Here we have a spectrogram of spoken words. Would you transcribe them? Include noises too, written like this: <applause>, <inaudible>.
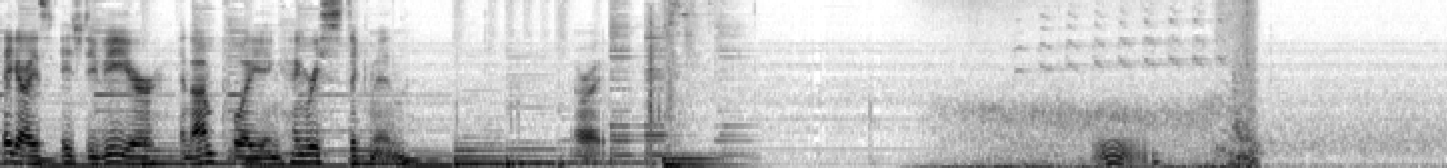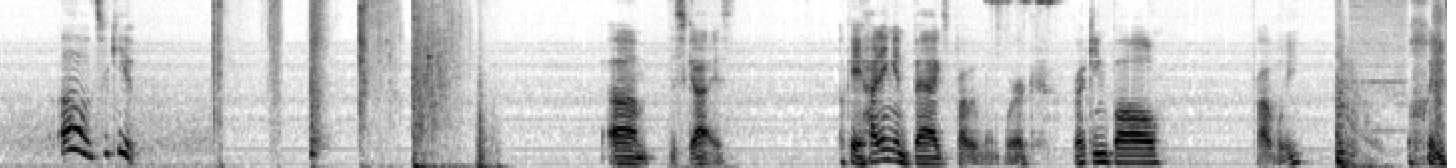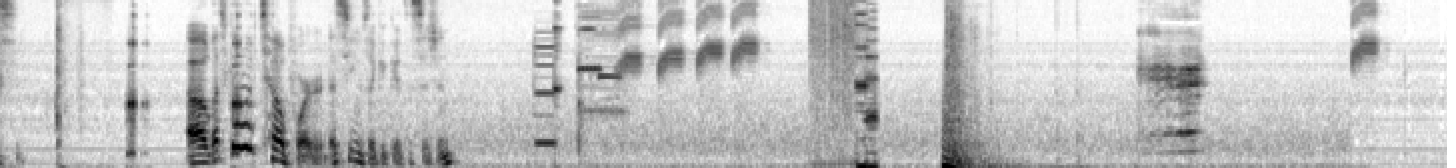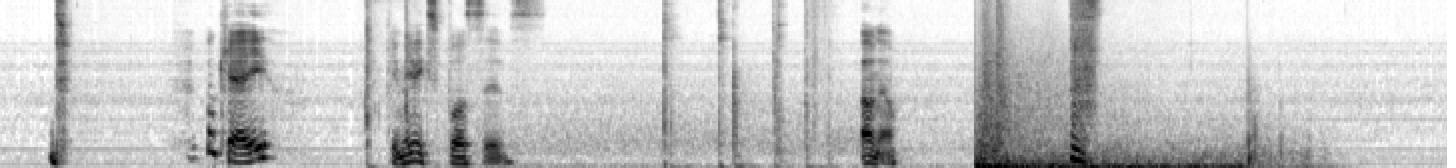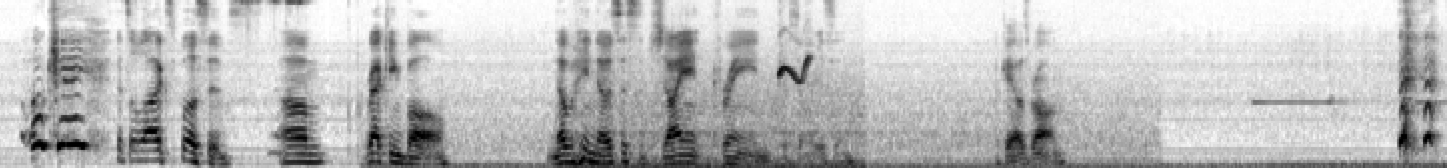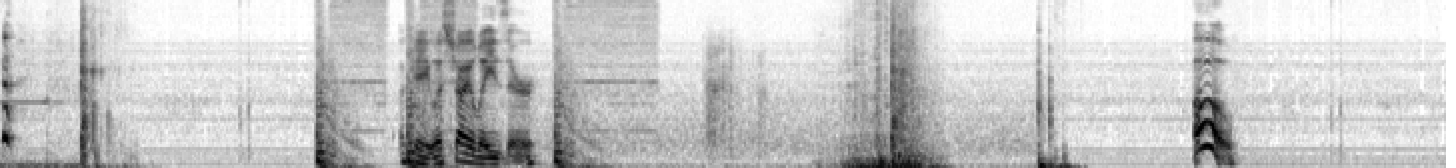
Hey guys, HDV here, and I'm playing Henry Stickmin. Alright. Ooh. Oh, it's so cute. Um, disguise. Okay, hiding in bags probably won't work. Wrecking ball, probably. <laughs> Lazy. Uh, let's go with teleporter. That seems like a good decision. <laughs> okay. Okay, maybe explosives. Oh no. <laughs> okay, that's a lot of explosives. Um, wrecking ball. Nobody <laughs> noticed a giant crane for some reason. Okay, I was wrong. <laughs> okay, let's try laser. Oh!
